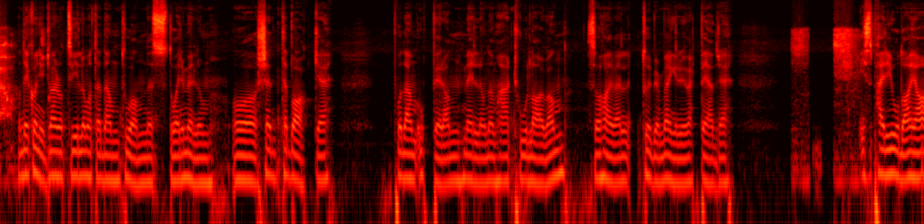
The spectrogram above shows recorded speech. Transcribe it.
Ja. Og Det kan jo ikke være noe tvil om at det er de toene det står imellom. Og sett tilbake på de oppgjørene mellom de her to lagene så har vel Torbjørn Bergerud vært bedre i perioder, ja.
